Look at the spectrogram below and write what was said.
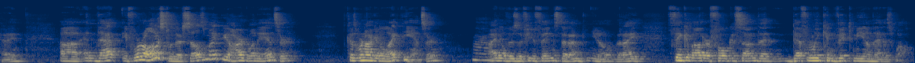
Okay, uh, and that, if we're honest with ourselves, might be a hard one to answer because we're not going to like the answer. I know there's a few things that I'm, you know, that I think about or focus on that definitely convict me on that as well.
